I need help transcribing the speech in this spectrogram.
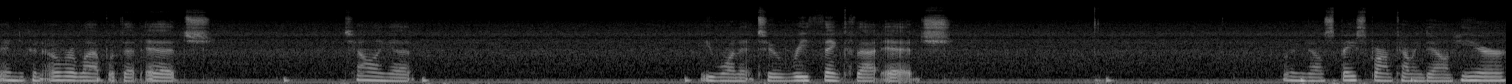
And you can overlap with that edge, telling it you want it to rethink that edge. Putting down spacebar, I'm coming down here.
